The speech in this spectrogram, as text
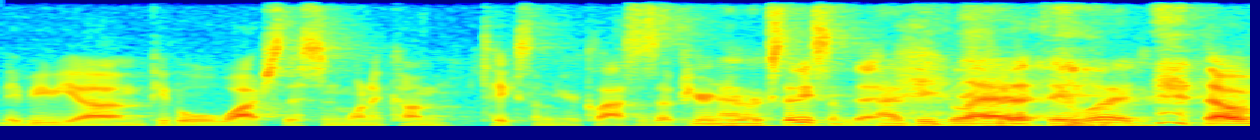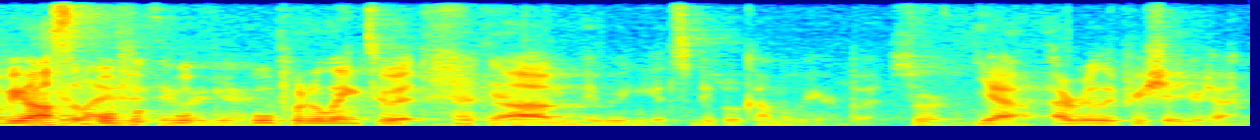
maybe um, people will watch this and want to come take some of your classes up here in New York City someday. I'd be glad if they would. that would be Be awesome. We'll put, we'll, would, yeah. we'll put a link to it. Okay. Um, maybe we can get some people to come over here. But Sure. yeah, I really appreciate your time.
